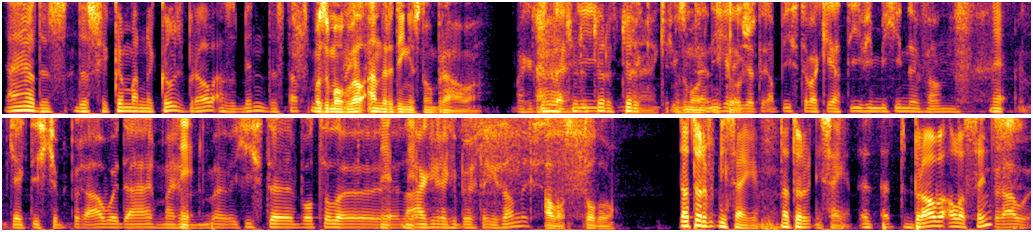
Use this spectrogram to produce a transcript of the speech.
Ja, ja dus, dus je kunt maar een kulsch brouwen als het binnen de stadsmuren... Maar ze mogen wel andere dingen nog brouwen. Maar je kunt ja, daar tuurlijk, niet... tuurlijk, tuurlijk. Ja, kijk, Je kunt niet gelijk de trappisten wat creatief in beginnen van... Nee. Kijk, het is gebrouwen daar, maar Nee. eh, gisten, bottelen, nee. lageren gebeurt ergens anders. Alles, todo. Dat durf ik niet zeggen. Dat durf ik niet zeggen. Het, het brouwen alleszins, Brouwen,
